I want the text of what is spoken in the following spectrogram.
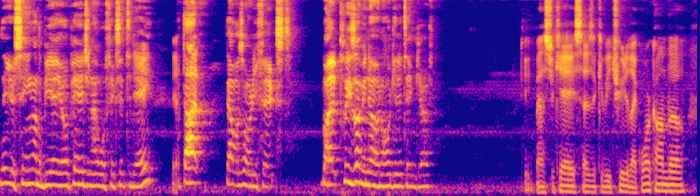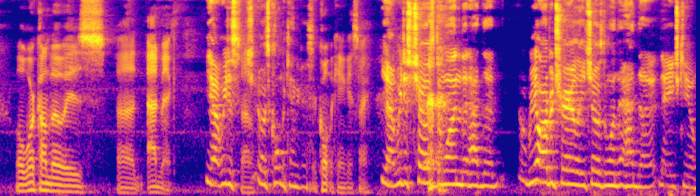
that you're seeing on the BAO page, and I will fix it today. I thought that was already fixed, but please let me know, and I'll get it taken care of. Master K says it could be treated like War Combo. Well, War Combo is uh, AdMech, Yeah, we just oh, it's Cult Mechanicus. or Cult Mechanicus, sorry. Yeah, we just chose the one that had the. We arbitrarily chose the one that had the the HQ.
